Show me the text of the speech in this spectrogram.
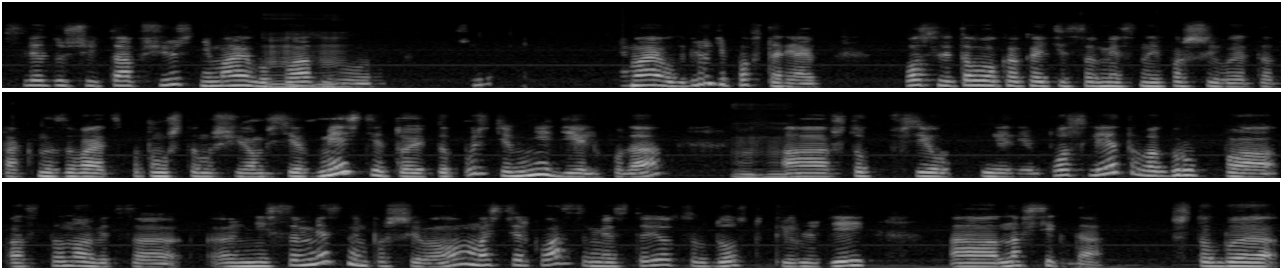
Следующий этап шью, снимаю, выкладываю. Uh-huh. Снимаю, люди повторяют. После того, как эти совместные пошивы, это так называется, потому что мы шьем все вместе, то есть, допустим, недельку, да, uh-huh. а, чтобы все успели. После этого группа становится э, не совместным пошивом, а мастер-классами остается в доступе у людей а, навсегда, чтобы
